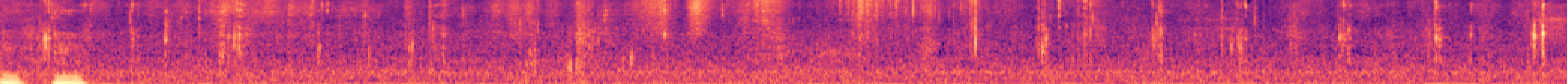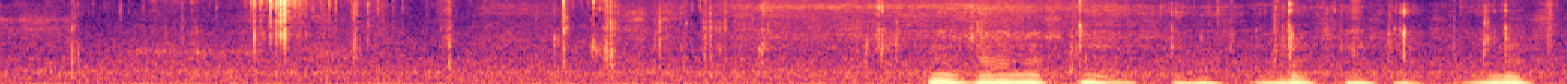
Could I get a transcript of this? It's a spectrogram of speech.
うんうん。うんうんうんうんん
